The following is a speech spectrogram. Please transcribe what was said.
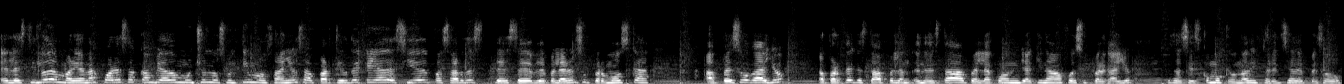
el estilo de Mariana Juárez ha cambiado mucho en los últimos años a partir de que ella decide pasar de, pelear en Super Mosca a peso gallo, aparte de que estaba peleando, en esta pelea con Jackie Nava fue Super Gallo, o sea, sí es como que una diferencia de peso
